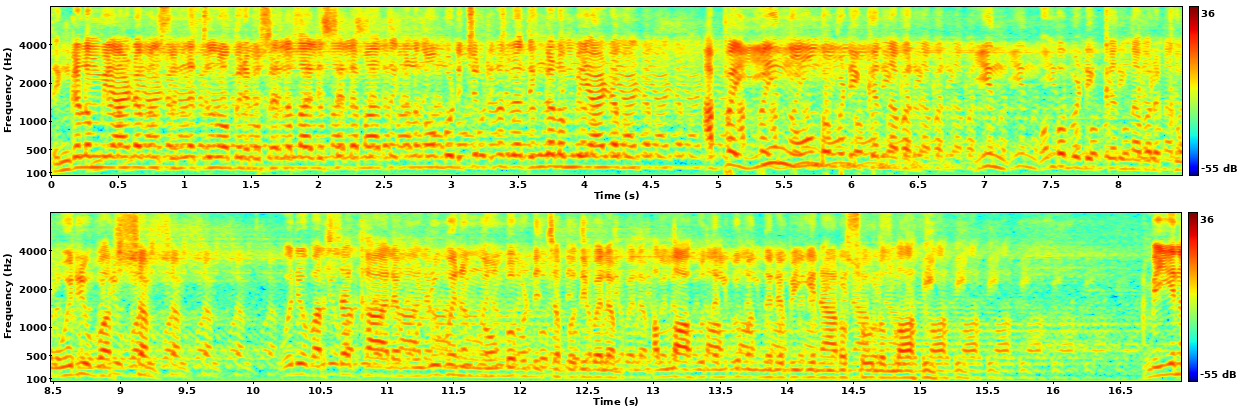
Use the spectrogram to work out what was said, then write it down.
തിങ്കളും വ്യാഴവും സുന്നത്ത് നോമ്പ് നബി സല്ലല്ലാഹു അലൈഹി വസല്ലം തങ്ങൾ നോമ്പ് പിടിച്ചിട്ടുണ്ടല്ലോ തിങ്കളും വ്യാഴവും. അപ്പൊ ഈ നോമ്പ് പിടിക്കുന്നവർ ഈ നോമ്പ് പിടിക്കുന്നവർക്ക് ഒരു വർഷം ഒരു വർഷക്കാലം മുഴുവനും നോമ്പ് പിടിച്ച പ്രതിഫലം അള്ളാഹു നൽകുമെന്ന് നബീന റസൂലുള്ളാഹി. ബീന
